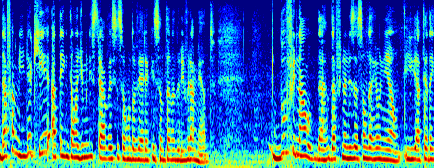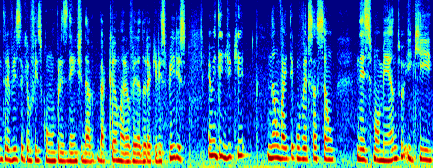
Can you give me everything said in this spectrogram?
da família que até então administrava a estação rodoviária aqui em Santana do Livramento. Do final, da, da finalização da reunião e até da entrevista que eu fiz com o presidente da, da Câmara, o vereador Aquiles Pires, eu entendi que não vai ter conversação nesse momento e que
